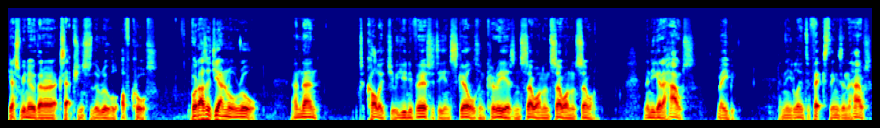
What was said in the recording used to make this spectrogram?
Yes, we know there are exceptions to the rule, of course. But as a general rule, and then to college or university and skills and careers and so on and so on and so on. And then you get a house, maybe. And then you learn to fix things in the house,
